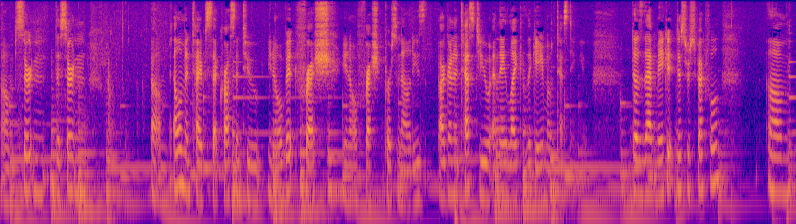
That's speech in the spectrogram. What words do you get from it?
Um, certain the certain um, element types that cross into you know a bit fresh, you know, fresh personalities are going to test you and they like the game of testing you. Does that make it disrespectful? Um,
